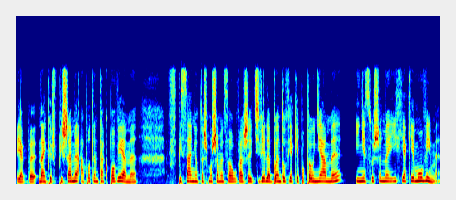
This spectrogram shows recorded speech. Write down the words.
jakby najpierw piszemy, a potem tak powiemy. W pisaniu też możemy zauważyć wiele błędów, jakie popełniamy i nie słyszymy ich, jakie mówimy.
